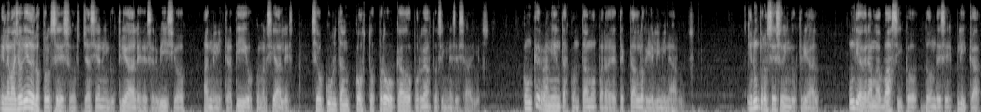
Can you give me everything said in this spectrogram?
En la mayoría de los procesos, ya sean industriales, de servicio, administrativos, comerciales, se ocultan costos provocados por gastos innecesarios. ¿Con qué herramientas contamos para detectarlos y eliminarlos? En un proceso industrial, un diagrama básico donde se explica,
